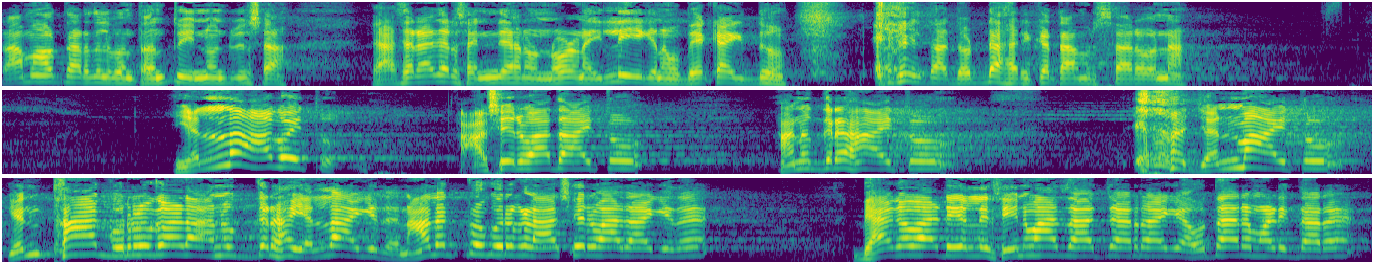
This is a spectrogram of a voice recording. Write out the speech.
ರಾಮಾವತಾರದಲ್ಲಿ ಬಂತಂತೂ ಇನ್ನೊಂದು ದಿವಸ ವ್ಯಾಸರಾಜರ ಸನ್ನಿಧಾನ ನೋಡೋಣ. ಇಲ್ಲಿ ಈಗ ನಾವು ಬೇಕಾಗಿದ್ದು ಇಂಥ ದೊಡ್ಡ ಹರಿಕಥಾಮೃತಸಾರವನ್ನು ಎಲ್ಲ ಆಗೋಯ್ತು. ಆಶೀರ್ವಾದ ಆಯಿತು. ಅನುಗ್ರಹ ಆಯಿತು. ಜನ್ಮ ಆಯಿತು. ಎಂಥ ಗುರುಗಳ ಅನುಗ್ರಹ ಎಲ್ಲ ಆಗಿದೆ. ನಾಲ್ಕು ಗುರುಗಳ ಆಶೀರ್ವಾದ ಆಗಿದೆ. ಬ್ಯಾಗವಾಟಿಯಲ್ಲಿ ಶ್ರೀನಿವಾಸಾಚಾರ್ಯರಾಗಿ ಅವತಾರ ಮಾಡಿದ್ದಾರೆ.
